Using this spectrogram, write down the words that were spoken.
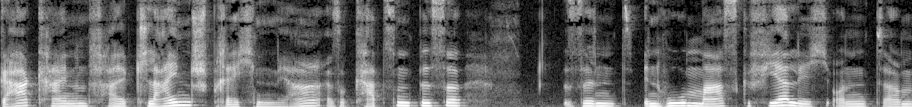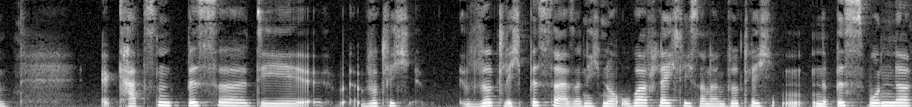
gar keinen Fall klein sprechen. Ja, also Katzenbisse sind in hohem Maß gefährlich und ähm, Katzenbisse, die wirklich wirklich Bisse, also nicht nur oberflächlich, sondern wirklich eine Bisswunde,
